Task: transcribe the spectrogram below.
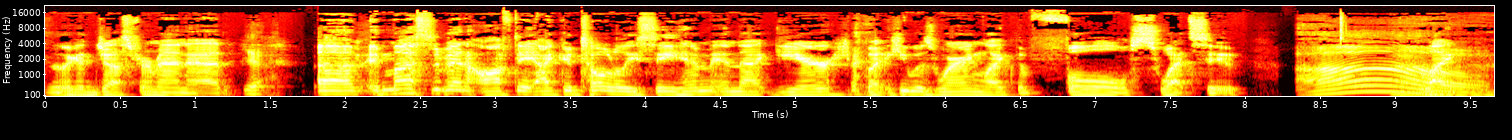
no. like a Just for Men ad. yeah. Um, it must have been off day. I could totally see him in that gear, but he was wearing like the full sweatsuit, Oh, Like-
